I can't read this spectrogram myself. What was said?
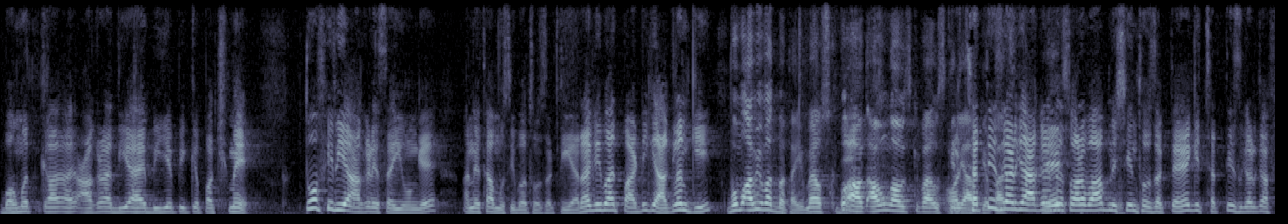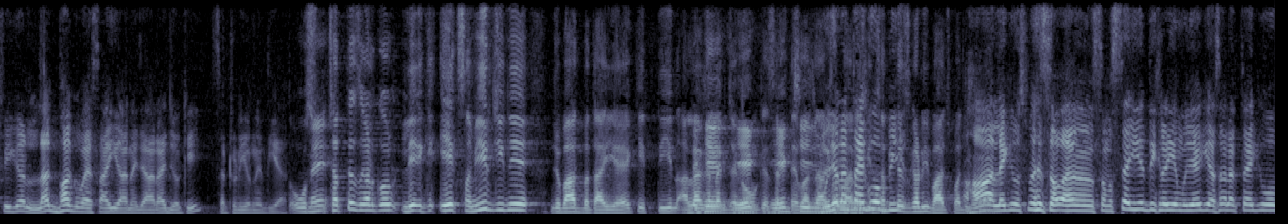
बहुमत का आंकड़ा दिया है बीजेपी के पक्ष में तो फिर ये आंकड़े सही होंगे। अन्यथा मुसीबत हो सकती है। रही बात पार्टी के आकलन की। वो अभी बात बताइए मैं उसको आऊँगा उसके बाद उसके लिए छत्तीसगढ़ के आंकड़े पे सौरभ आप निश्चिंत हो सकते हैं कि छत्तीसगढ़ का फिगर लगभग वैसा ही आने जा रहा है जो कि सटुड़ियों ने दिया तो छत्तीसगढ़ को एक समीर जी ने जो बात बताई है कि तीन अलग अलग जगहों के सट्टे मुझे लगता है कि वो छत्तीसगढ़ भी भाजपा हाँ लेकिन उसमें समस्या ये दिख रही है मुझे कि ऐसा लगता है कि वो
